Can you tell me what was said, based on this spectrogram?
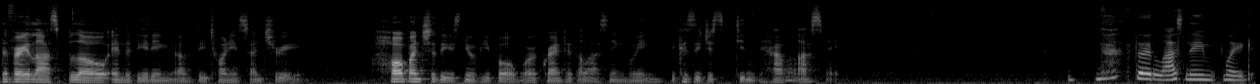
the very last blow in the beginning of the 20th century, a whole bunch of these new people were granted the last name Nguyen because they just didn't have a last name. the last name like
